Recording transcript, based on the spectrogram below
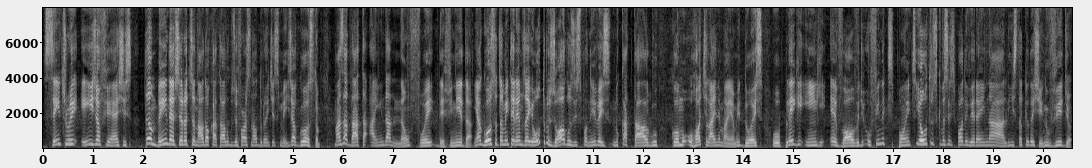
Century Age of Ashes também deve ser adicionado ao catálogo de Force Now durante esse mês de agosto, mas a data ainda não foi definida. Em agosto também teremos aí outros jogos disponíveis no catálogo, como o Hotline Miami 2, o Plague Inc. Evolved, o Phoenix Point e outros que vocês podem ver aí na lista que eu deixei no vídeo.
